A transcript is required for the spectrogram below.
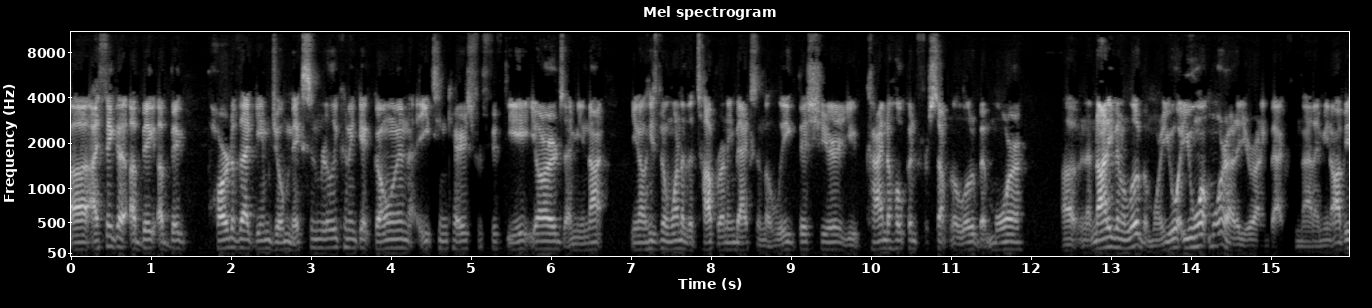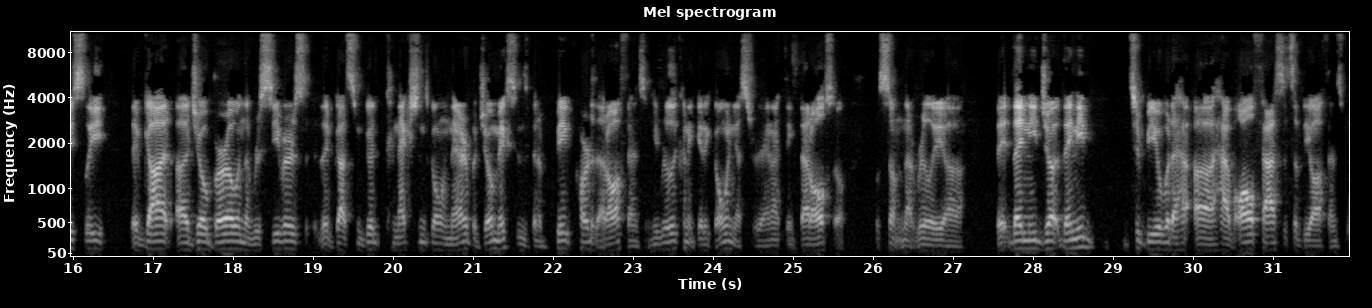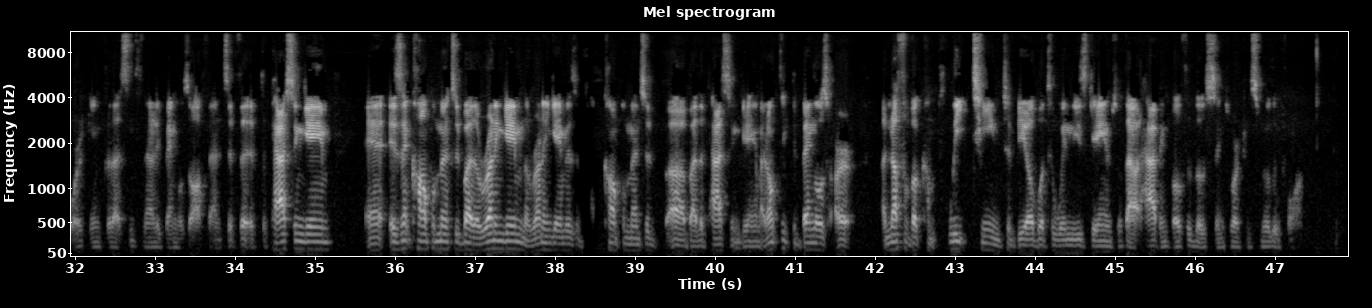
uh, I think a, a, big a big part of that game, Joe Mixon really couldn't get going. 18 carries for 58 yards. I mean, not you know he's been one of the top running backs in the league this year. You kind of hoping for something a little bit more. Uh, not even a little bit more. You you want more out of your running back from that. I mean, obviously they've got uh, Joe Burrow and the receivers. They've got some good connections going there. But Joe Mixon's been a big part of that offense, and he really couldn't get it going yesterday. And I think that also was something that really uh, they they need Joe they need to be able to ha- uh, have all facets of the offense working for that Cincinnati Bengals offense. If the if the passing game isn't complemented by the running game, and the running game isn't complemented uh, by the passing game, I don't think the Bengals are enough of a complete team to be able to win these games without having both of those things working smoothly for them.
